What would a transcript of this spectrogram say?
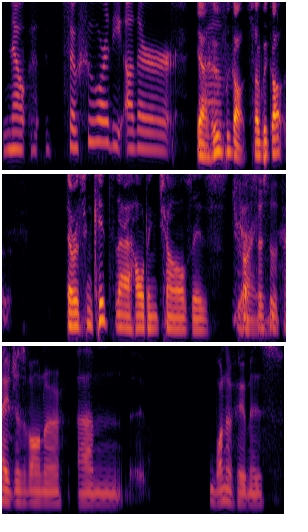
Now, so who are the other? Yeah, who have we Um, got? So we got. There are some kids there holding Charles's train. Yes, those are the pages of honor. Um, one of whom is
